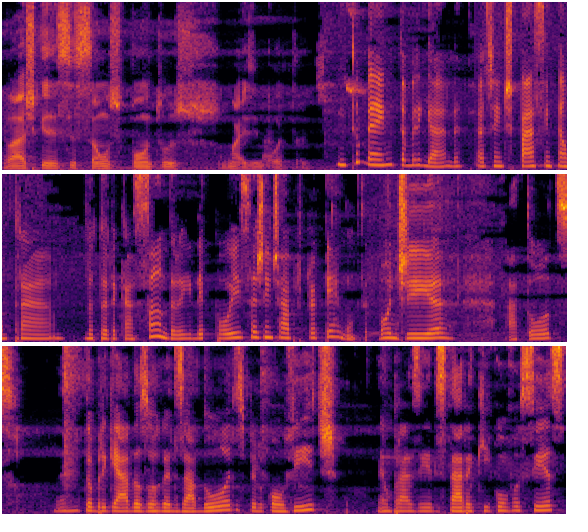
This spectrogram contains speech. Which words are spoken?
Eu acho que esses são os pontos mais importantes. Muito bem, muito obrigada. A gente passa então para a doutora Cassandra e depois a gente abre para pergunta. Bom dia a todos. Muito obrigada aos organizadores pelo convite. É um prazer estar aqui com vocês,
